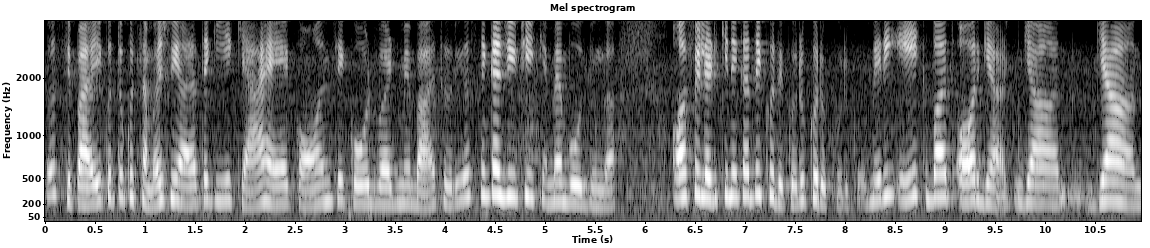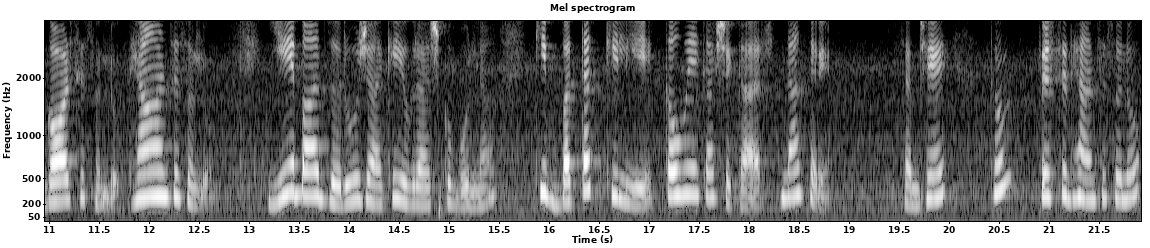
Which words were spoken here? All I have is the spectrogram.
तो सिपाही को तो कुछ समझ नहीं आ रहा था कि ये क्या है, कौन से कोड वर्ड में बात हो रही है। उसने कहा, जी, ठीक है, मैं बोल दूँगा। और फिर लड़की ने कहा, देखो देखो, रुको रुको रुको, मेरी एक बात और ज्ञान ज्ञान ज्ञान, गौर से सुन लो, ध्यान से सुन लो। ये बात ज़रूर जाके युवराज को बोलना कि बतख के लिए कौए का शिकार ना करें। समझे? तुम फिर से ध्यान से सुनो,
